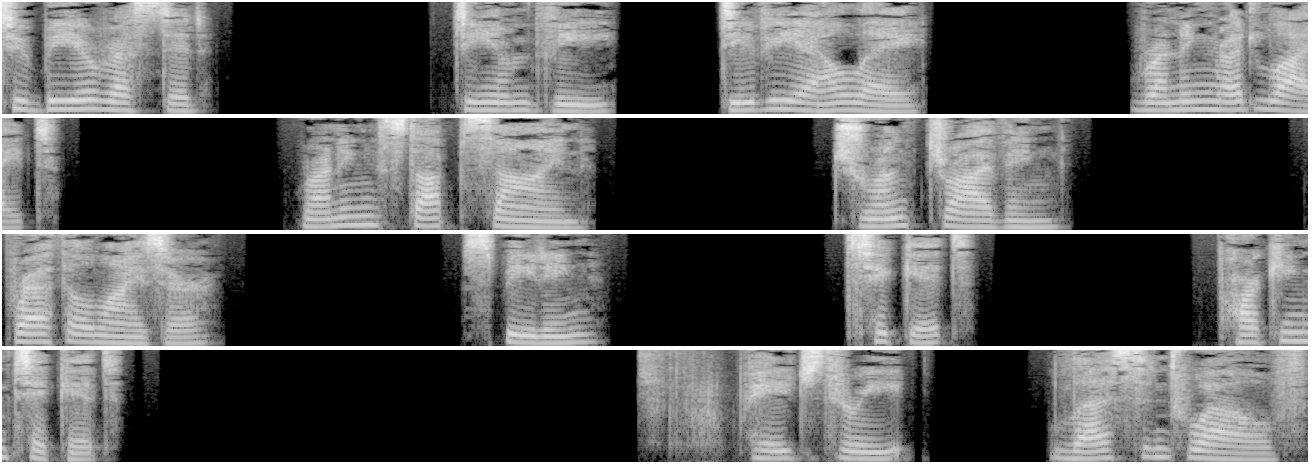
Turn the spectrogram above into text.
To be arrested. DMV. DVLA. Running red light. Running stop sign. Drunk driving. Breathalyzer. Speeding. Ticket. Parking ticket. Page 3. Lesson 12.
